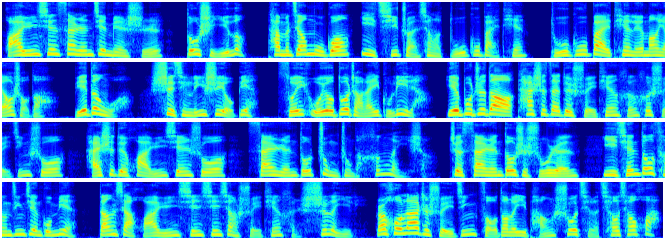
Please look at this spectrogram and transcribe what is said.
华云仙三人见面时，都是一愣，他们将目光一起转向了独孤拜天。独孤拜天连忙摇手道：“别瞪我，事情临时有变，所以我又多找来一股力量。也不知道他是在对水天恒和水晶说，还是对华云仙说。”三人都重重的哼了一声。这三人都是熟人，以前都曾经见过面。当下，华云仙先向水天狠施了一礼，而后拉着水晶走到了一旁，说起了悄悄话。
